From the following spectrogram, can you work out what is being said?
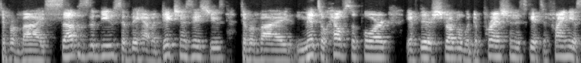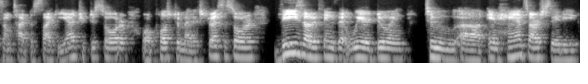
to provide substance abuse if they have addictions issues, to provide mental health support if they're struggling with depression and schizophrenia, some type of psychiatric disorder or post-traumatic stress disorder. These are the things that we are doing to uh, enhance our city,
